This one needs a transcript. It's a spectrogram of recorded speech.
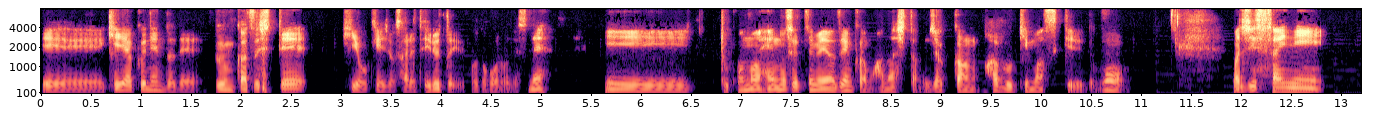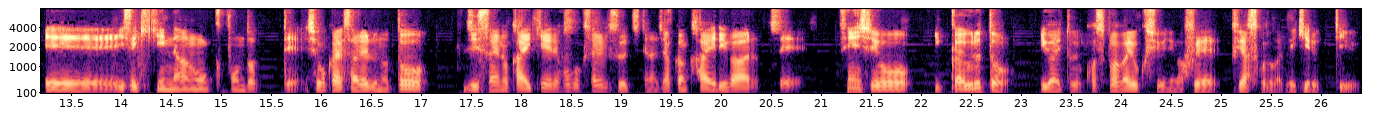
えー契約年度で分割して費用計上されているというところですね。えーっと、この辺の説明は前回も話したので若干省きますけれども、まあ、実際に、えー移籍金何億ポンドって紹介されるのと、実際の会計で報告される数値っていうのは若干乖離があるので、選手を一回売ると意外とコスパがよく収入が増え、増やすことができるっていう、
